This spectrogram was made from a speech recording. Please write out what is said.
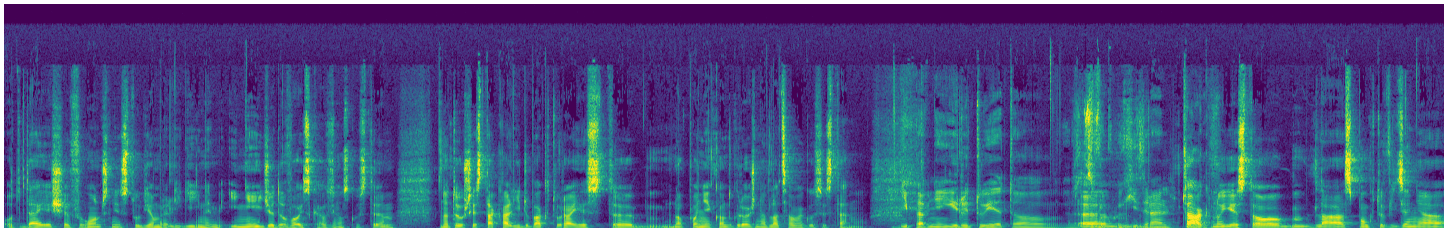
oddaje się wyłącznie studiom religijnym i nie idzie do wojska w związku z tym, no to już jest taka liczba, która jest no, poniekąd groźna dla całego systemu. I pewnie irytuje to zwykłych Izraelczyków. Tak, no jest to dla, z punktu widzenia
